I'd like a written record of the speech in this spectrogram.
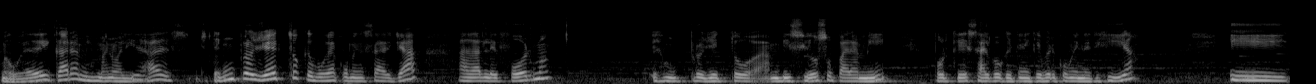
me voy a dedicar a mis manualidades. Yo tengo un proyecto que voy a comenzar ya a darle forma. Es un proyecto ambicioso para mí porque es algo que tiene que ver con energía. Y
